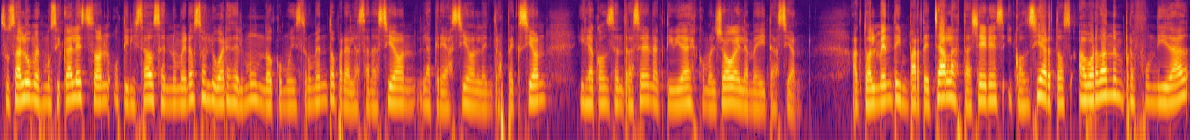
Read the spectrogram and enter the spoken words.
Sus álbumes musicales son utilizados en numerosos lugares del mundo como instrumento para la sanación, la creación, la introspección y la concentración en actividades como el yoga y la meditación. Actualmente imparte charlas, talleres y conciertos abordando en profundidad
